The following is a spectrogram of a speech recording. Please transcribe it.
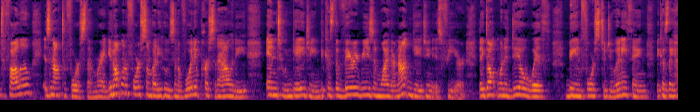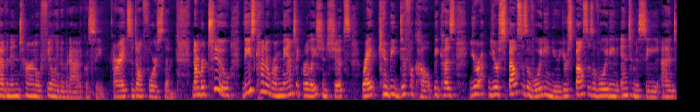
to follow is not to force them, right? You don't want to force somebody who's an avoidant personality into engaging because the very reason why they're not engaging is fear. They don't want to deal with being forced to do anything because they have an internal feeling of inadequacy, all right? So don't force them. Number two, these kind of romantic relationships, right, can be difficult because your, your spouse is avoiding you. Your spouse is avoiding intimacy and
